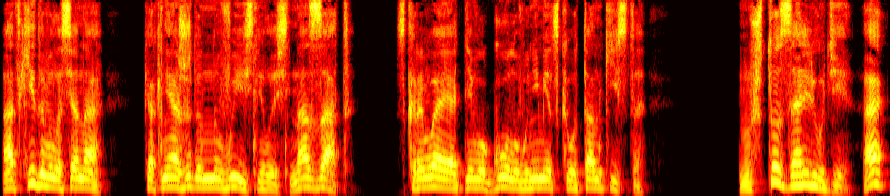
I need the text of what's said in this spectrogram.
Откидывалась она, как неожиданно выяснилось, назад, скрывая от него голову немецкого танкиста. «Ну что за люди, а?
